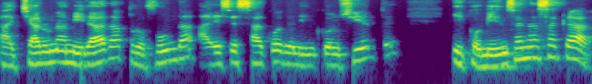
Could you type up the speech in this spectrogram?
a, echar una mirada profunda a ese saco del inconsciente y comienzan a sacar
